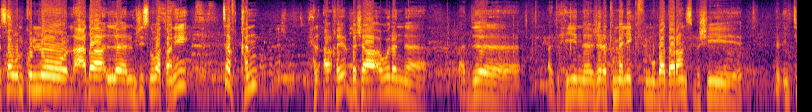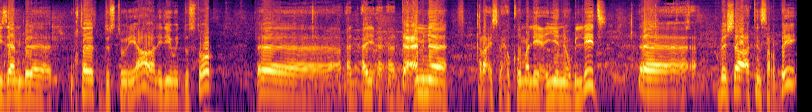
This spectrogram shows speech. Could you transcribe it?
سواء كل الأعضاء المجلس الوطني اتفقا الأخير باش اولا هاد حيين جلاله الملك في المبادرة باش الالتزام بالمقتضيات الدستورية اللي ديوي الدستور. دعمنا رئيس الحكومة اللي عين وقليد باش تنصر ربي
